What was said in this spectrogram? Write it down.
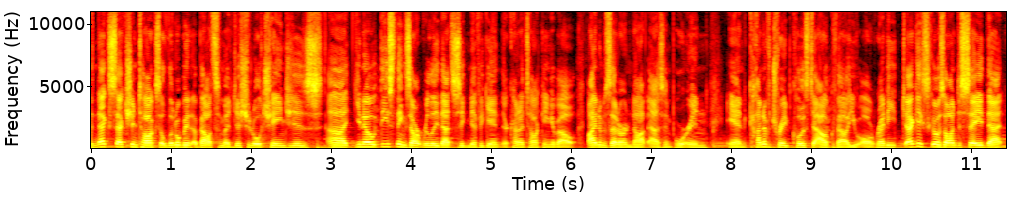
The next section talks a little bit about some additional changes. Uh, you know, these things aren't really that significant. They're kind of talking about items that are not as important and kind of trade close to alch value already. Jagex goes on to say that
